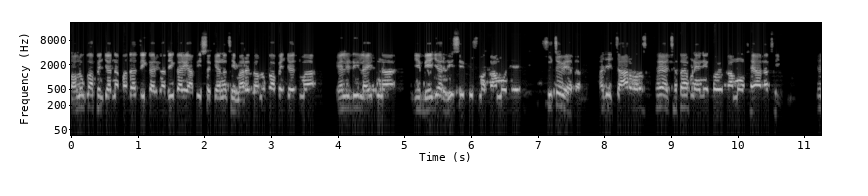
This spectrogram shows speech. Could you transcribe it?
તાલુકા પંચાયતના પદાધિકારી, અધિકારી આપી શક્યા નથી. મારે તાલુકા પંચાયતમાં એલઈડી લાઇટના જે બે હજાર વીસ એકવીસમાં કામો જે સૂચવ્યા હતા, આજે ચાર વર્ષ થયા છતાં પણ એની કોઈ કામો થયા નથી. જો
